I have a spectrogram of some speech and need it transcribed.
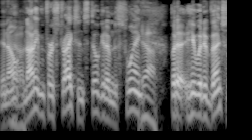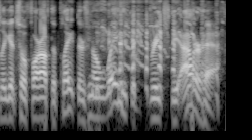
You know, Yeah. not even for strikes, and still get him to swing. Yeah. But uh, he would eventually get so far off the plate, there's no way he could reach the outer half.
